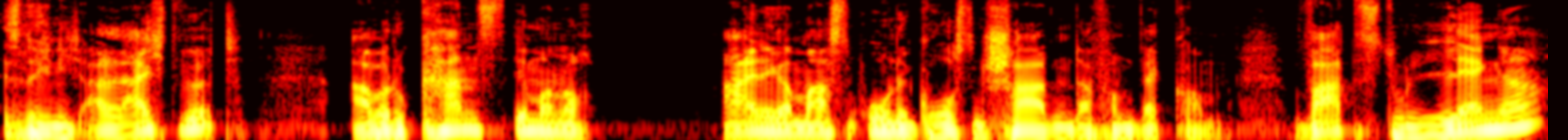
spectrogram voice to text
es natürlich nicht leicht wird, aber du kannst immer noch einigermaßen ohne großen Schaden davon wegkommen. Wartest du länger,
